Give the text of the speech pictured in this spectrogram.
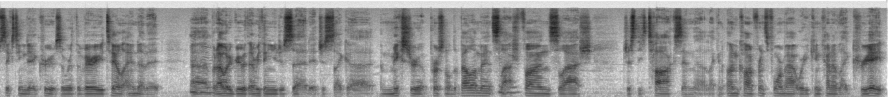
16 day cruise so we're at the very tail end of it uh, but I would agree with everything you just said. It's just like a, a mixture of personal development slash mm-hmm. fun slash just these talks and uh, like an unconference format where you can kind of like create.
